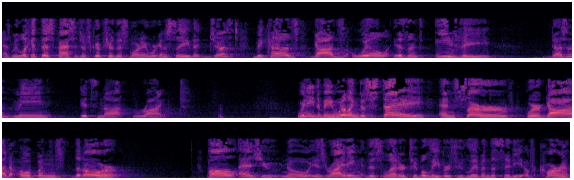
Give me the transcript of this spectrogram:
As we look at this passage of Scripture this morning, we're going to see that just because God's will isn't easy doesn't mean it's not right. We need to be willing to stay and serve where God opens the door. Paul, as you know, is writing this letter to believers who live in the city of Corinth.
